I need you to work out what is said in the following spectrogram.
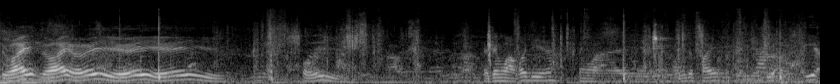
สวยสวยเอ้ยเอ้ยเอ้ยโอ้ยแต่จังหวะก็ดีนะจังหวะไอ้มิสเตอร์ไฟท์เอี้ย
